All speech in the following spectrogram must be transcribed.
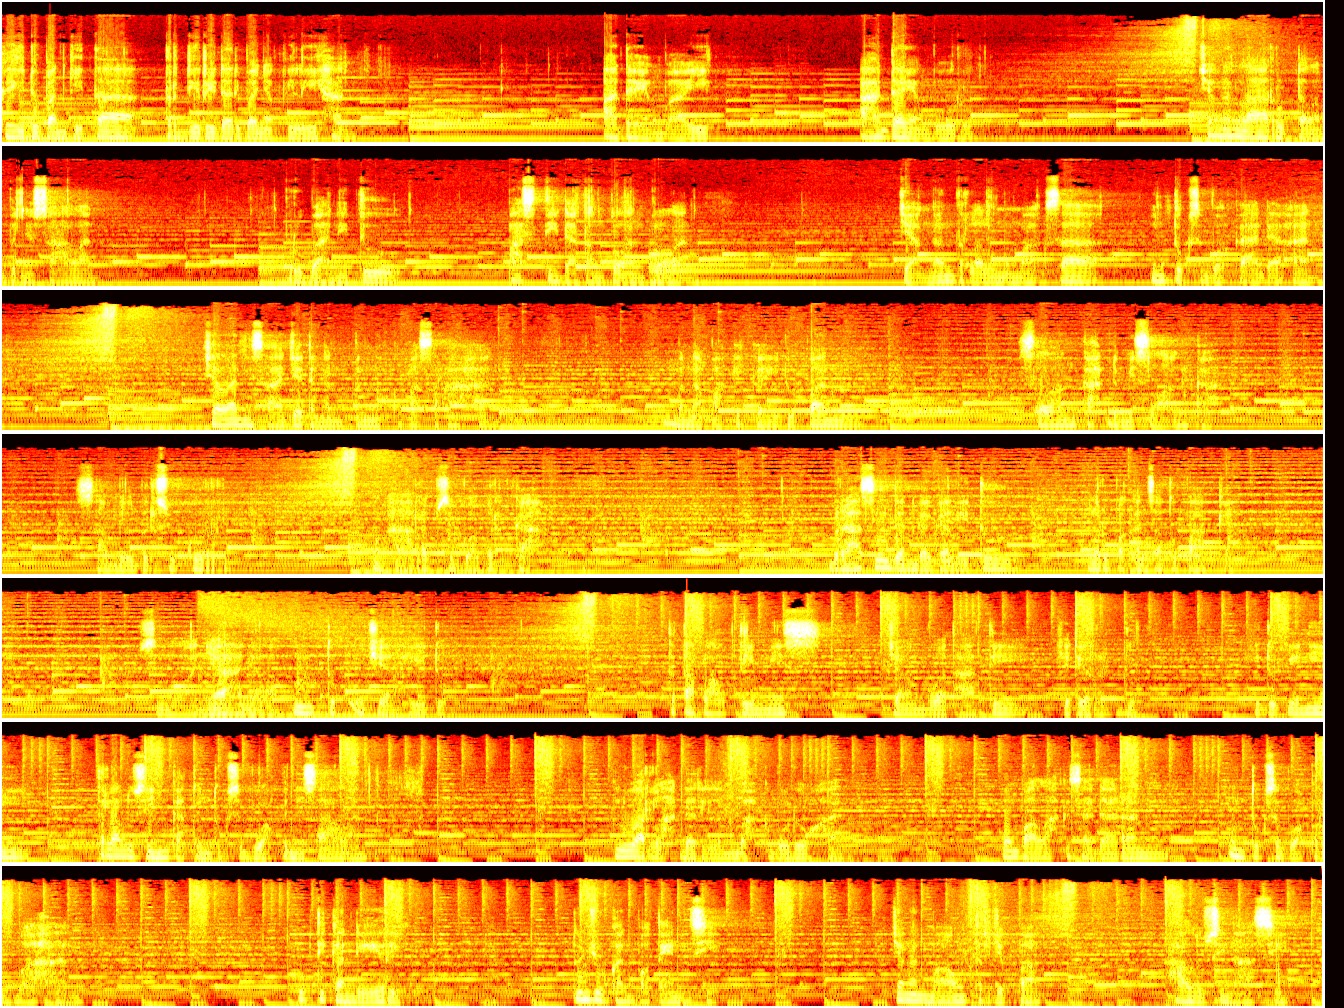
Kehidupan kita terdiri dari banyak pilihan. Ada yang baik, ada yang buruk. Jangan larut dalam penyesalan. Perubahan itu pasti datang pelan-pelan. Jangan terlalu memaksa untuk sebuah keadaan. Jalani saja dengan penuh kepasrahan. Menapaki kehidupan selangkah demi selangkah sambil bersyukur mengharap sebuah berkah. Berhasil dan gagal itu merupakan satu paket. Semuanya hanyalah untuk ujian hidup. Tetaplah optimis, jangan buat hati jadi redup. Hidup ini terlalu singkat untuk sebuah penyesalan. Keluarlah dari lembah kebodohan. Pompalah kesadaran untuk sebuah perubahan. Buktikan diri, tunjukkan potensi. Jangan mau terjebak halusinasi.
